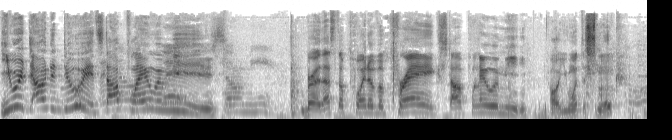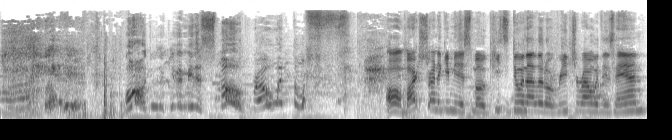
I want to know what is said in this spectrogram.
You were down to do it. Stop playing with me. You're so mean. Bro, that's the point of a prank. Stop playing with me. Oh, you want the smoke? oh, dude, they're giving me the smoke, bro. What the f- Oh, Mark's trying to give me the smoke. He's doing that little reach around with his hand.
